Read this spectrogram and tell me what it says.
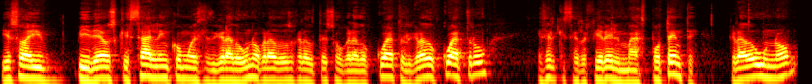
y eso hay videos que salen como es el grado 1, grado 2, grado 3 o grado 4. El grado 4 es el que se refiere el más potente. Grado 1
